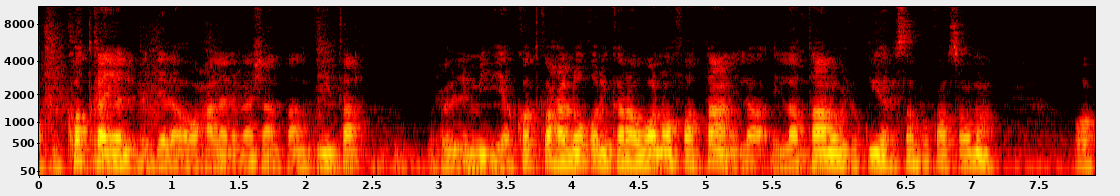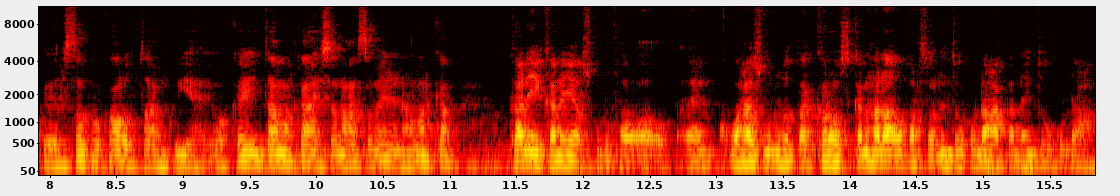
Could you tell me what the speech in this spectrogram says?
Okay cotka ayaa la bedelaa oo waxaan leenahay meeshaan tan theta wuxuu la mid yahay. Cotka waxaa loo qori karaa one of a tan. Ilaa ilaa tan wuxuu ku yahay reciprocal soo ma okay reciprocal tan ku yahay okay intaa markaan haysano waxaan sameyneynaa marka kan iyo kan ayaa isku dhufa waxaa isku dhufataa cross kan halaa u qarsoon intuu ku dhaca kana intuu ku dhaca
